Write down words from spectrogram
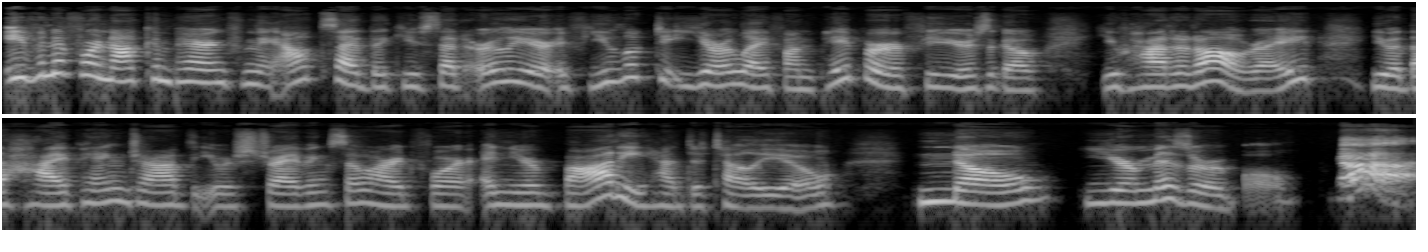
Even if we're not comparing from the outside, like you said earlier, if you looked at your life on paper a few years ago, you had it all, right? You had the high paying job that you were striving so hard for, and your body had to tell you, no, you're miserable. Yeah,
